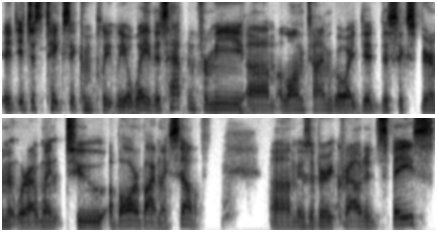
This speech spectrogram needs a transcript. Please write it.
it, it just takes it completely away. This happened for me um, a long time ago. I did this experiment where I went to a bar by myself. Um, it was a very crowded space.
